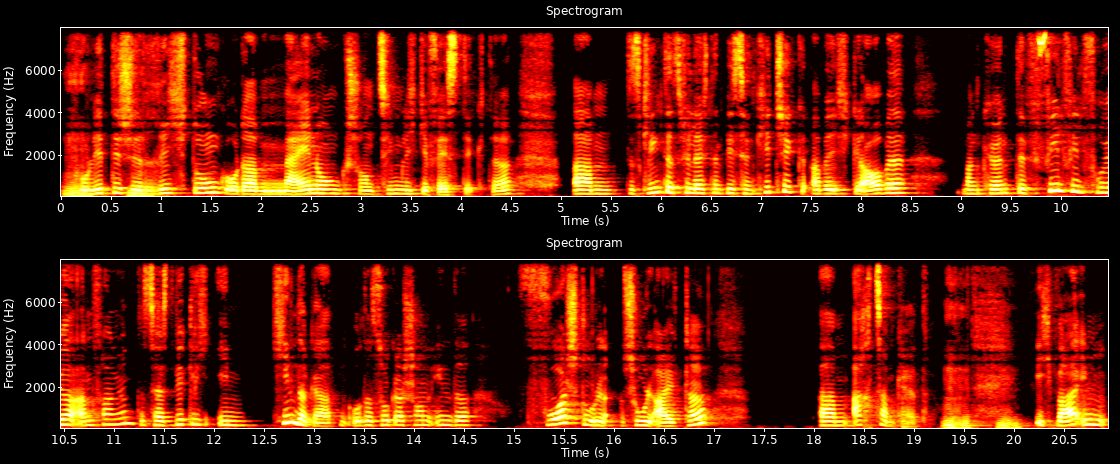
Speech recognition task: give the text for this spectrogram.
mhm. politische mhm. Richtung oder Meinung schon ziemlich gefestigt. Ja. Ähm, das klingt jetzt vielleicht ein bisschen kitschig, aber ich glaube, man könnte viel, viel früher anfangen. Das heißt wirklich im Kindergarten oder sogar schon in der Vorschulalter ähm, Achtsamkeit. Mhm, mh. Ich war in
